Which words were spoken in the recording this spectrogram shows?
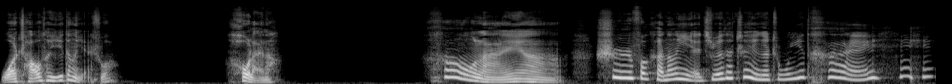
我朝他一瞪眼说：“后来呢？”后来呀，师傅可能也觉得这个主意太…… 嘿嘿，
